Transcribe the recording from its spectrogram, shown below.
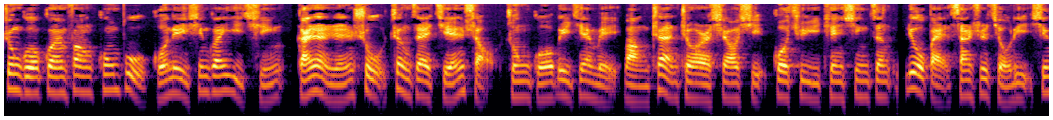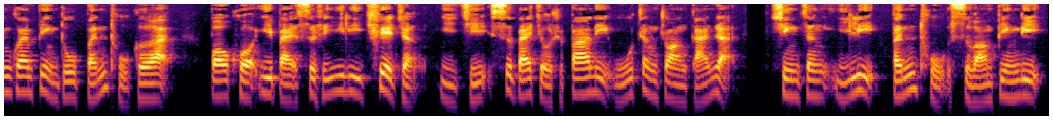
中国官方公布，国内新冠疫情感染人数正在减少。中国卫健委网站周二消息，过去一天新增六百三十九例新冠病毒本土个案，包括一百四十一例确诊以及四百九十八例无症状感染，新增一例本土死亡病例，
